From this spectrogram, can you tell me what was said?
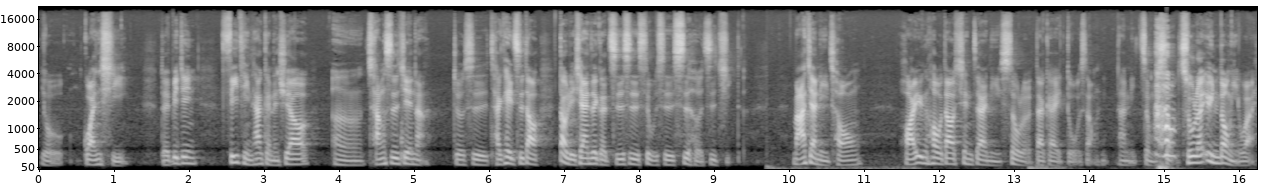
有关系。对，毕竟 fitting 它可能需要嗯、呃、长时间呐、啊，就是才可以知道到底现在这个姿势是不是适合自己的。马甲，你从怀孕后到现在，你瘦了大概多少？那你怎么瘦？除了运动以外，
